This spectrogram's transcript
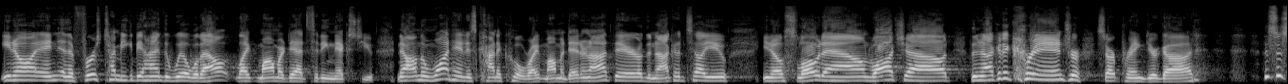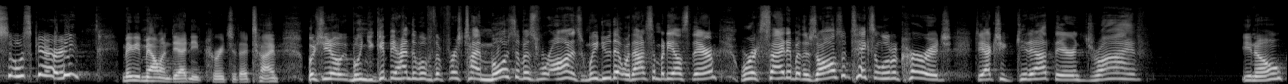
you know, and, and, the first time you get behind the wheel without like mom or dad sitting next to you. Now, on the one hand, it's kind of cool, right? Mom and dad are not there. They're not going to tell you, you know, slow down, watch out. They're not going to cringe or start praying, dear God. This is so scary. Maybe Mal and dad need courage at that time. But you know, when you get behind the wheel for the first time, most of us were honest. When we do that without somebody else there, we're excited, but there's also takes a little courage to actually get out there and drive. You know,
